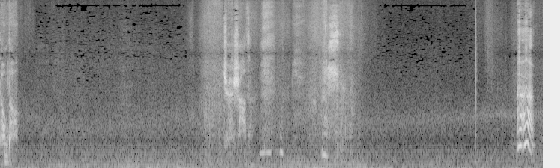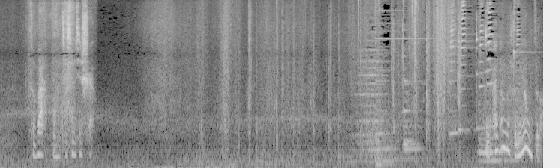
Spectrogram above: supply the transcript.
疼不疼？全傻子。没事。走吧，我们去休息室。你猜他们什么样子了？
